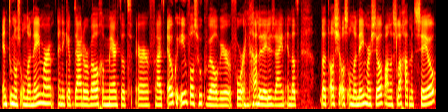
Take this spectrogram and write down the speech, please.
en toen als ondernemer. En ik heb daardoor wel gemerkt dat er vanuit elke invalshoek wel weer voor- en nadelen zijn. En dat, dat als je als ondernemer zelf aan de slag gaat met SEO,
